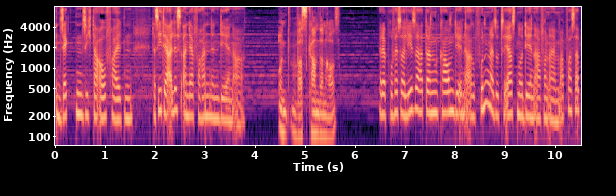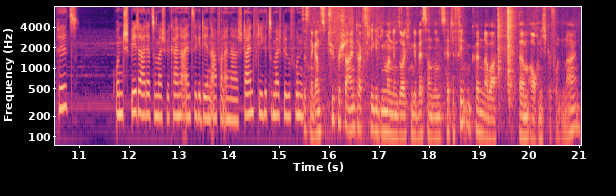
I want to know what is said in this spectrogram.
Insekten sich da aufhalten. Das sieht er alles an der vorhandenen DNA. Und was kam dann raus? Ja, der Professor Leser hat dann kaum DNA gefunden, also zuerst nur DNA von einem Abwasserpilz und später hat er zum Beispiel keine einzige DNA von einer Steinfliege zum Beispiel gefunden. Das ist eine ganz typische Eintagsfliege, die man in solchen Gewässern sonst hätte finden können, aber ähm, auch nicht gefunden. Nein,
